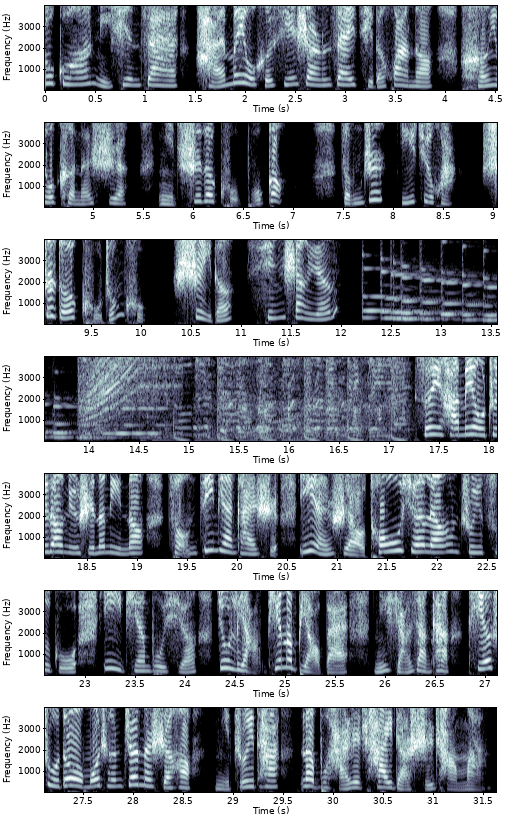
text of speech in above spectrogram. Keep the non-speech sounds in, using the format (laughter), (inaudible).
如果你现在还没有和心上人在一起的话呢，很有可能是你吃的苦不够。总之一句话，吃得苦中苦，睡得心上人。所以还没有追到女神的你呢，从今天开始依然是要头悬梁锥刺股，一天不行就两天的表白。你想想看，铁杵都有磨成针的时候，你追她那不还是差一点时长吗？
